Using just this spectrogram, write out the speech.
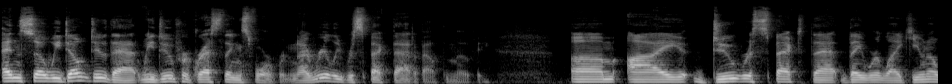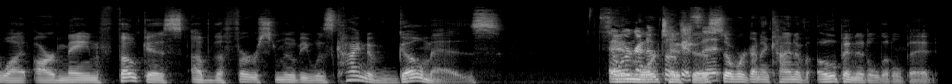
And so we don't do that. We do progress things forward, and I really respect that about the movie. Um, I do respect that they were like, you know what, our main focus of the first movie was kind of Gomez So and we're gonna focus Morticia, it. so we're gonna kind of open it a little bit.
